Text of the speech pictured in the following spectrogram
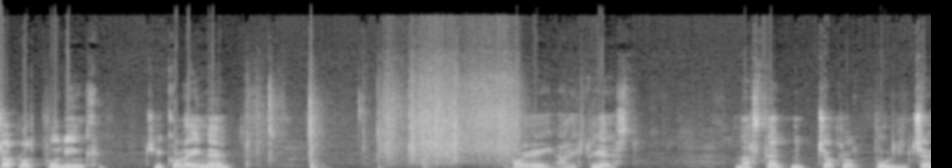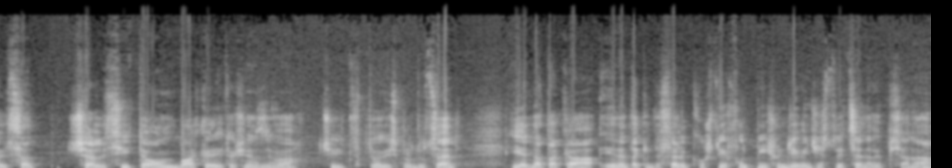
Chocolate pudding, czyli kolejny. Ojej, ale ich tu jest. Następny chocolate pudding Chelsea, Chelsea Town Bakery to się nazywa, czyli to jest producent. Jedna taka, jeden taki deser kosztuje funt 59, jest tutaj cena wypisana.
